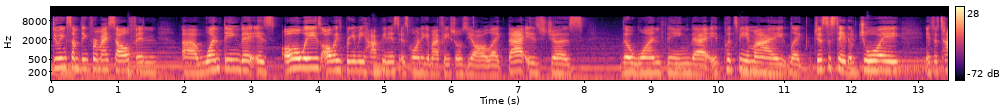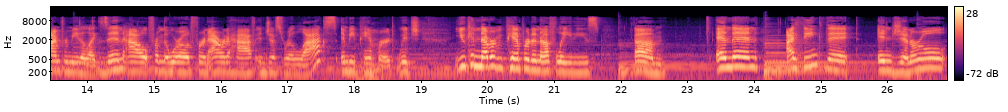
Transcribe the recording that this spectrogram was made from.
doing something for myself and uh, one thing that is always, always bringing me happiness is going to get my facials, y'all. Like, that is just the one thing that it puts me in my, like, just a state of joy. It's a time for me to, like, zen out from the world for an hour and a half and just relax and be pampered, which you can never be pampered enough, ladies. Um, and then I think that in general,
